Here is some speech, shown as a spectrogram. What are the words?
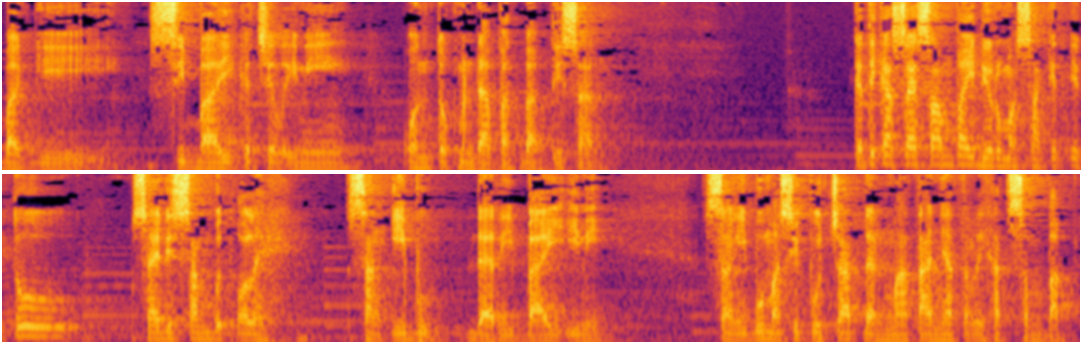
bagi si bayi kecil ini untuk mendapat baptisan. Ketika saya sampai di rumah sakit itu, saya disambut oleh sang ibu dari bayi ini. Sang ibu masih pucat dan matanya terlihat sembab.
